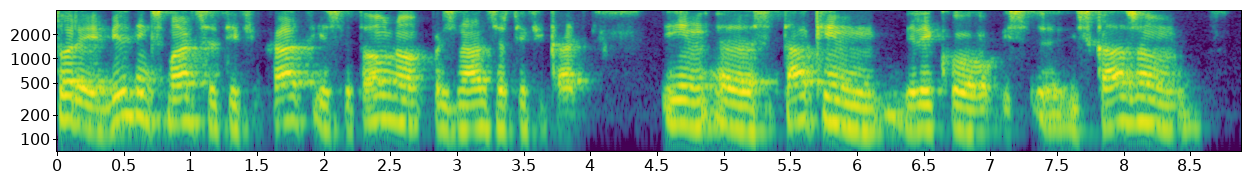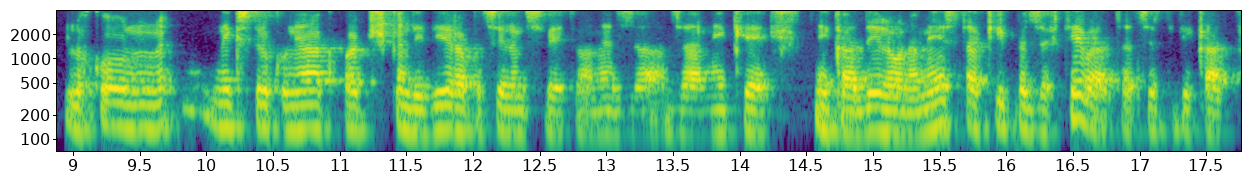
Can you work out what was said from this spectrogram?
Torej, Building Smart certifikat je svetovno priznan certifikat. In uh, s takim, bi rekel, iz, izkazom lahko nek strokovnjak pač kandidira po celem svetu ne, za, za neke, neka delovna mesta, ki pač zahtevajo ta certifikat.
